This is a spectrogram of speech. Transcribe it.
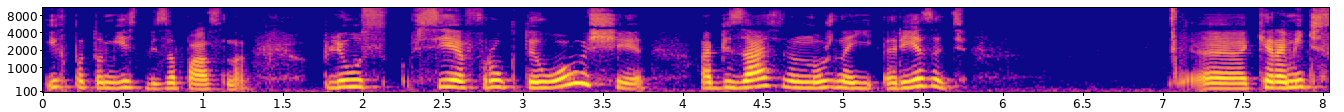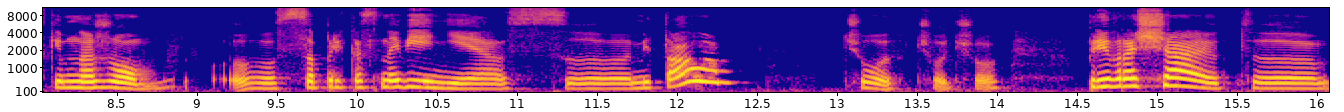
их потом есть безопасно. Плюс все фрукты и овощи обязательно нужно резать э, керамическим ножом. Э, соприкосновение с э, металлом, чё, чё, чё, превращают э,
